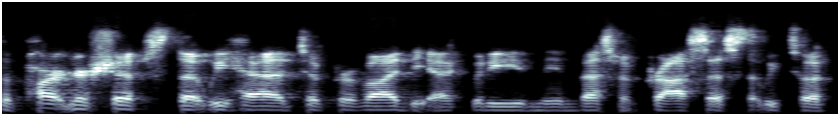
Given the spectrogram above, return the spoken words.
the partnerships that we had to provide the equity and the investment process that we took,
